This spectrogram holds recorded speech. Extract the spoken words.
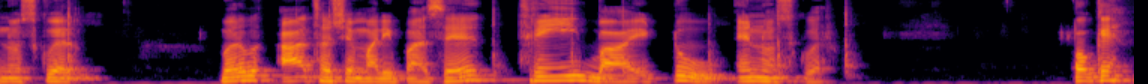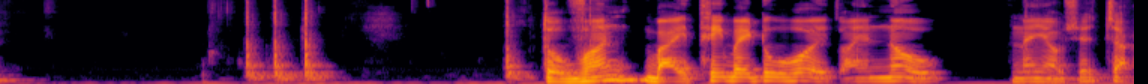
એનો સ્ક્વેર. બરાબર? આ થશે મારી પાસે થ્રી બાય ટુ એનો સ્ક્વેર. ઓકે? તો one by three by two હોય તો અહીંયા નવ અહીંયા આવશે ચાર.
